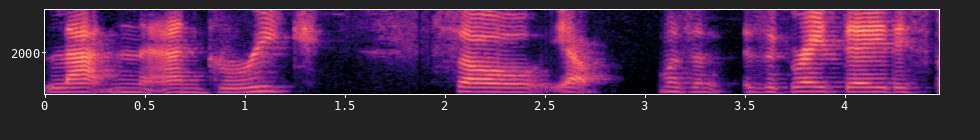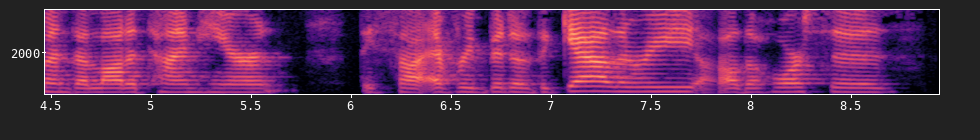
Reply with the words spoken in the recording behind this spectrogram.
Latin and Greek. So yeah, was an is a great day. They spent a lot of time here. They saw every bit of the gallery, all the horses,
